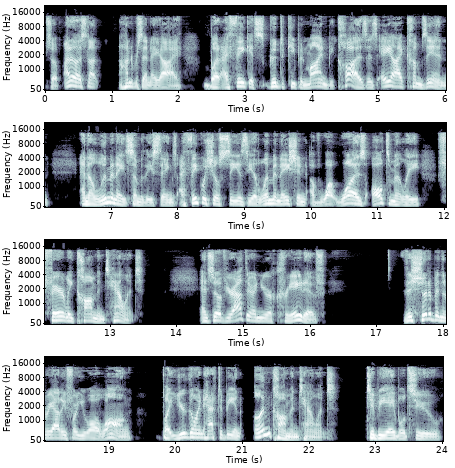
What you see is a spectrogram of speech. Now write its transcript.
So I know that's not 100% AI, but I think it's good to keep in mind because as AI comes in and eliminate some of these things, I think what you'll see is the elimination of what was ultimately fairly common talent. And so if you're out there and you're a creative, this should have been the reality for you all along, but you're going to have to be an uncommon talent to be able to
